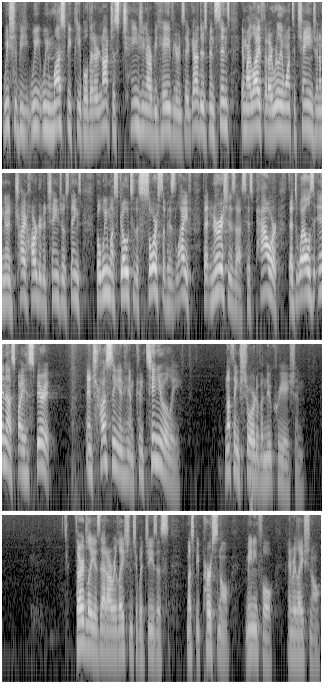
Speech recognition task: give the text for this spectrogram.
we should be we, we must be people that are not just changing our behavior and say god there's been sins in my life that i really want to change and i'm going to try harder to change those things. But we must go to the source of his life that nourishes us his power that dwells in us by his spirit and trusting in him continually nothing short of a new creation. Thirdly is that our relationship with jesus must be personal meaningful and relational.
